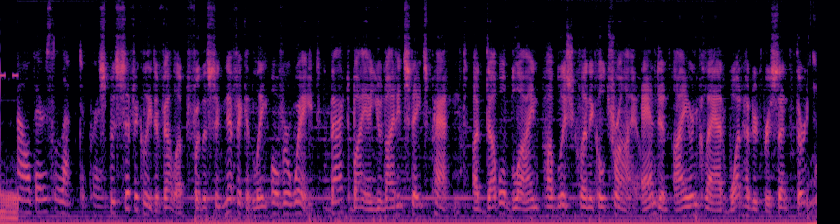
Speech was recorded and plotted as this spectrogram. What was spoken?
Now there's leptoprin. Specifically developed for the significantly overweight, backed by a United States patent, a double-blind published clinical trial, and an ironclad 100% 30. Uh,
